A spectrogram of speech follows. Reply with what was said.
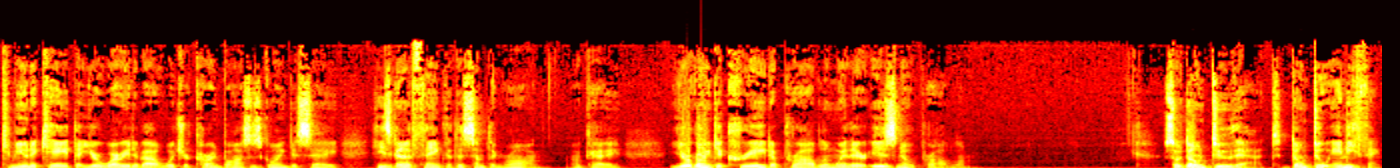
communicate that you're worried about what your current boss is going to say, he's going to think that there's something wrong, okay? you're going to create a problem where there is no problem. So don't do that. Don't do anything.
